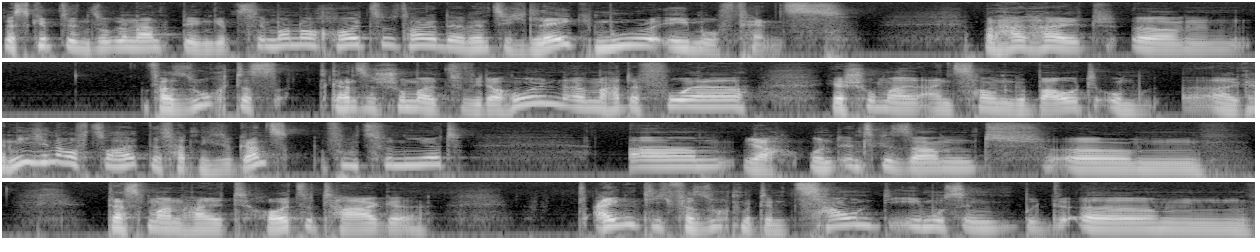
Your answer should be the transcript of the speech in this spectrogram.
es gibt den sogenannten, den gibt es immer noch heutzutage, der nennt sich Lake Moore Emo Fence. Man hat halt ähm, versucht, das Ganze schon mal zu wiederholen. Also man hatte vorher ja schon mal einen Zaun gebaut, um äh, Kaninchen aufzuhalten. Das hat nicht so ganz funktioniert. Ähm, ja, und insgesamt, ähm, dass man halt heutzutage eigentlich versucht, mit dem Zaun die Emus im ähm,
